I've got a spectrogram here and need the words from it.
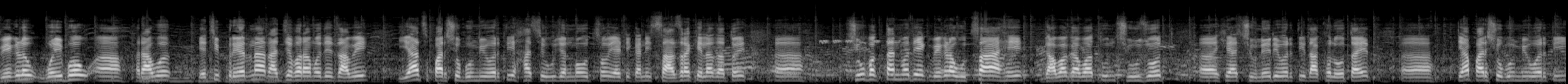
वेगळं वैभव राहावं याची प्रेरणा राज्यभरामध्ये जावे. याच पार्श्वभूमीवरती हा शिवजन्मोत्सव या ठिकाणी साजरा केला जातोय. शिवभक्तांमध्ये एक वेगळा उत्साह आहे. गावागावातून शिवजोत ह्या शिवनेरीवरती दाखल होत आहेत. त्या पार्श्वभूमीवरती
